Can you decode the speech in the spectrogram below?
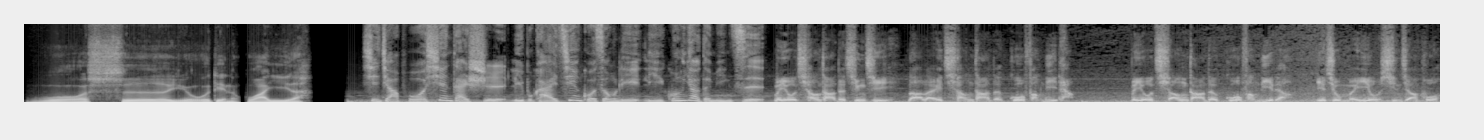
我是有点怀疑了。新加坡现代史离不开建国总理李光耀的名字。没有强大的经济，哪来强大的国防力量？没有强大的国防力量，也就没有新加坡。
